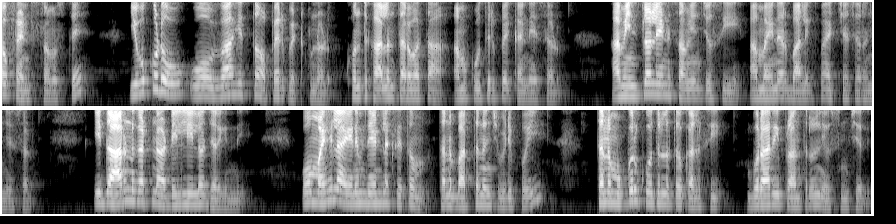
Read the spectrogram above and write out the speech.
హలో ఫ్రెండ్స్ నమస్తే. యువకుడు ఓ వివాహితతో అపేరు పెట్టుకున్నాడు. కొంతకాలం తర్వాత ఆమె కూతురిపై కన్నేశాడు. ఆమె ఇంట్లో లేని సమయం చూసి ఆ మైనర్ బాలికపై అత్యాచారం చేశాడు. ఈ దారుణ ఘటన ఢిల్లీలో జరిగింది. ఓ మహిళ ఎనిమిదేండ్ల క్రితం తన భర్త నుంచి విడిపోయి తన ముగ్గురు కూతుళ్ళతో కలిసి బురారీ ప్రాంతంలో నివసించేది.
